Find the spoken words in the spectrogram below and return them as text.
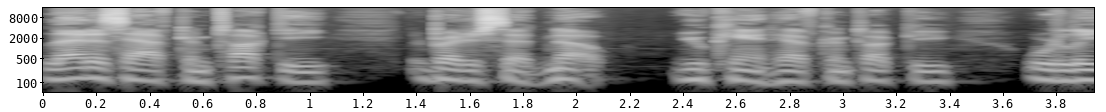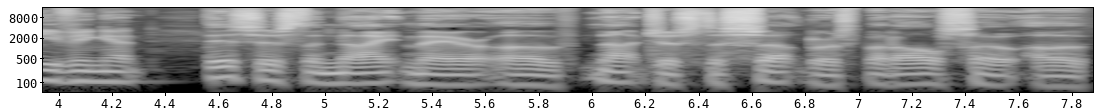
let us have Kentucky. The British said, no, you can't have Kentucky. We're leaving it. This is the nightmare of not just the settlers, but also of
